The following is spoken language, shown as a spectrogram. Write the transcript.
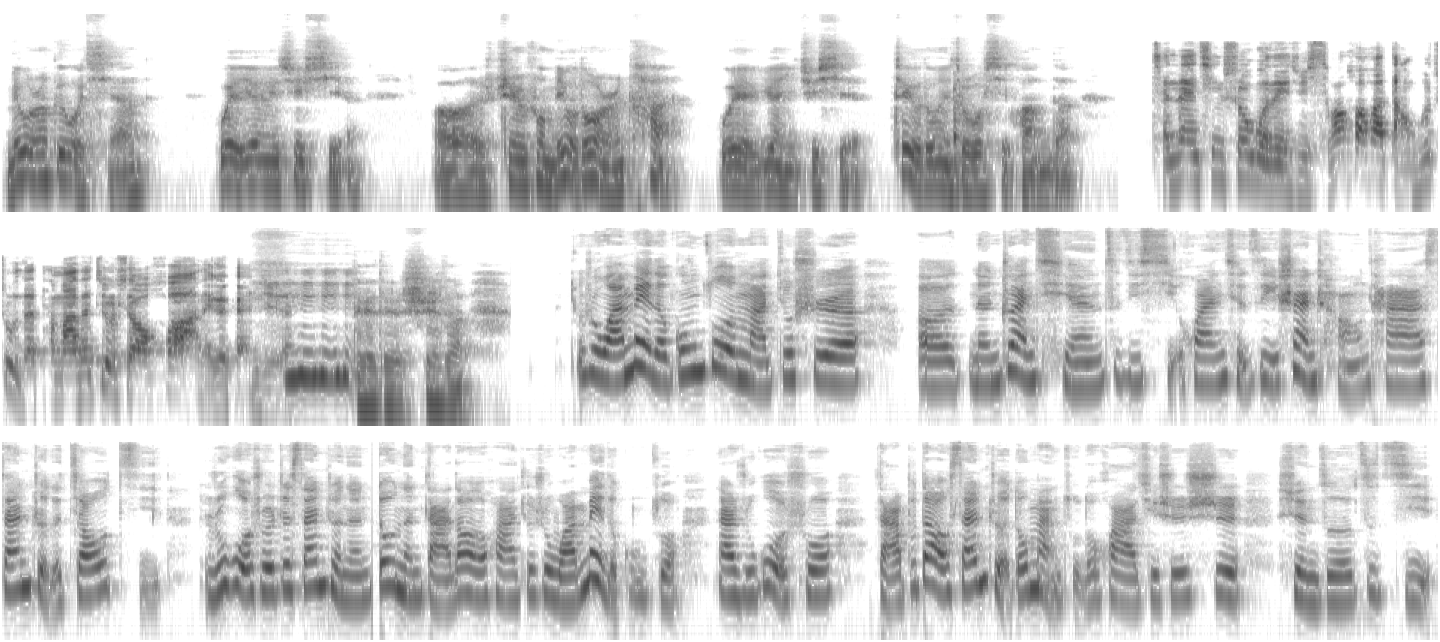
没有人给我钱，我也愿意去写，呃，甚至说没有多少人看，我也愿意去写，这个东西就是我喜欢的。陈丹青说过那句“喜欢画画挡不住的，他妈的就是要画”那个感觉。对对，是的，就是完美的工作嘛，就是呃能赚钱，自己喜欢且自己擅长，它三者的交集。如果说这三者能都能达到的话，就是完美的工作。那如果说达不到三者都满足的话，其实是选择自己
